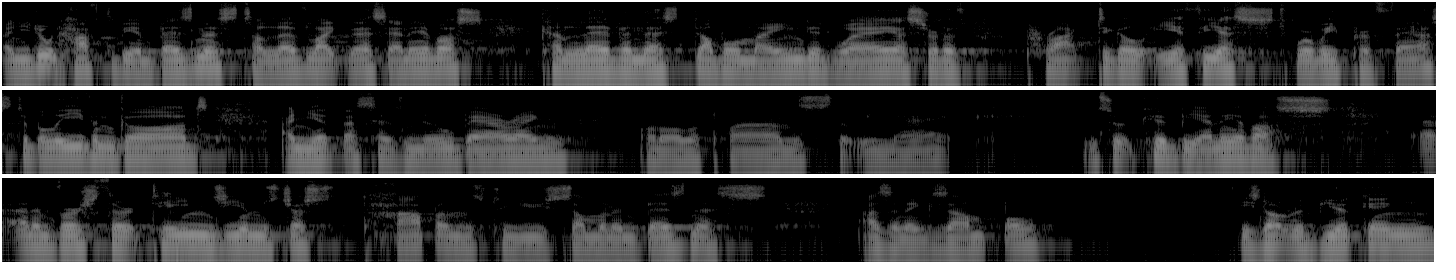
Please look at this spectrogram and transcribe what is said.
And you don't have to be in business to live like this. Any of us can live in this double minded way, a sort of practical atheist where we profess to believe in God, and yet this has no bearing on all the plans that we make. And so it could be any of us. And in verse 13, James just happens to use someone in business as an example. He's not rebuking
